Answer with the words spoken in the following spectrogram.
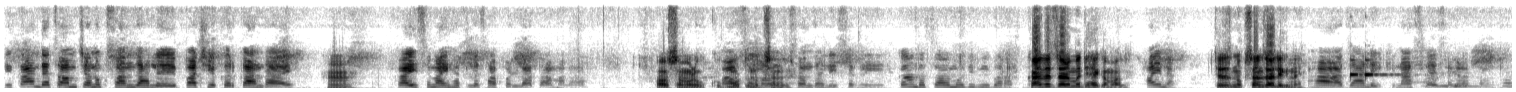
हे कांद्याचं आमच्या नुकसान झालंय. पाच एकर कांदा आहे. हम्म. काहीच नाही ह्यातलं सापडलं आता आम्हाला. पावसामुळे खूप मोठं पावसामुळे नुकसान झालं. नुकसान झाली सगळी. कांदा चाळमध्ये बी नाही. कांदा चाळीमध्ये आहे का माल? आहे ना. त्याचं नुकसान झालं की नाही? हा झाले की नासलाय सगळा कांदा.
